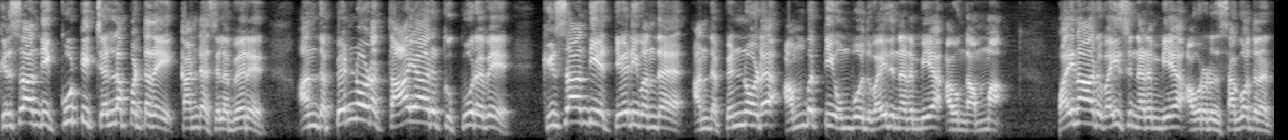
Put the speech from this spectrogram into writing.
கிருசாந்தி கூட்டி செல்லப்பட்டதை கண்ட சில பேர் அந்த பெண்ணோட தாயாருக்கு கூறவே கிருசாந்தியை தேடி வந்த அந்த பெண்ணோட ஐம்பத்தி ஒம்பது வயது நிரம்பிய அவங்க அம்மா. பதினாறு வயசு நிரம்பிய அவரோட சகோதரர்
